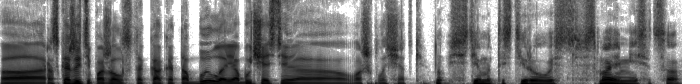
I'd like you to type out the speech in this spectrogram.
А, расскажите, пожалуйста, как это было и об участии а, в вашей площадке. Ну, система тестировалась с мая месяца,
